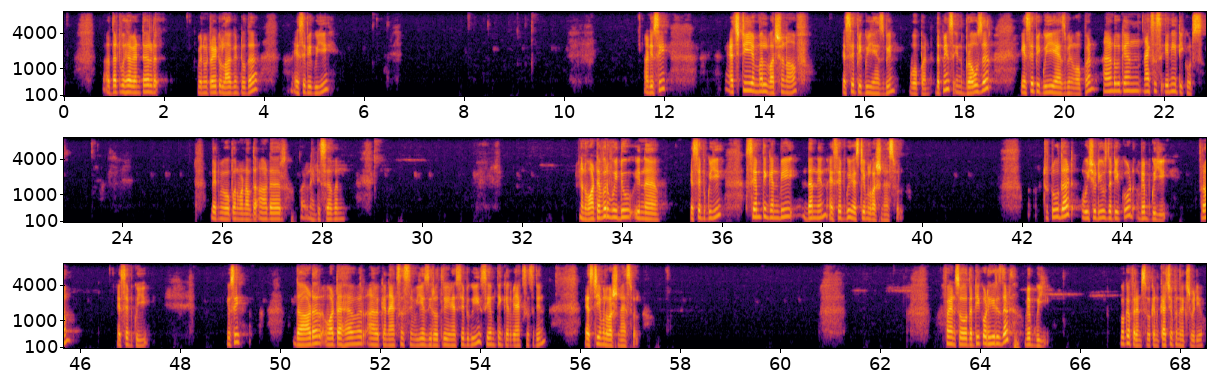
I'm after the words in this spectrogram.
uh, that we have entered when we try to log into the SAP GUI. And you see, HTML version of SAP GUI has been opened. That means in the browser, SAP GUI has been opened and we can access any T codes. Let me open one of the order 597. And whatever we do in uh, SAP GUI, same thing can be done in SAP GUI HTML version as well. To do that, we should use the T code web GUI from SAP GUI. You see, the order what I can access in VS03 in SAP GUI, same thing can be accessed in HTML version as well. Fine, so the T code here is that web GUI. Okay friends, we can catch up in the next video.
